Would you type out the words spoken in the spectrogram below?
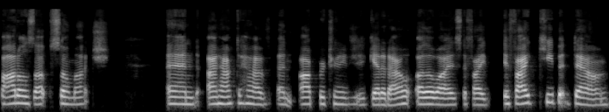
bottles up so much, and I have to have an opportunity to get it out. Otherwise, if I if I keep it down,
